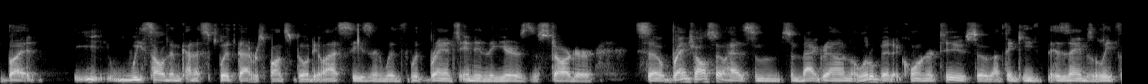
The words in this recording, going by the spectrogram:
but we saw them kind of split that responsibility last season with with Branch ending the year as the starter. So Branch also has some some background a little bit at corner too. So I think he his name's at least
